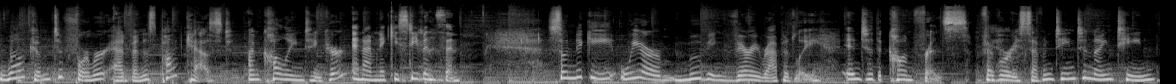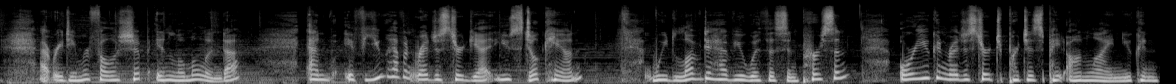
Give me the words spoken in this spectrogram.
Welcome to Former Adventist Podcast. I'm Colleen Tinker. And I'm Nikki Stevenson. So, Nikki, we are moving very rapidly into the conference, February 17 to 19 at Redeemer Fellowship in Loma Linda. And if you haven't registered yet, you still can. We'd love to have you with us in person, or you can register to participate online. You can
